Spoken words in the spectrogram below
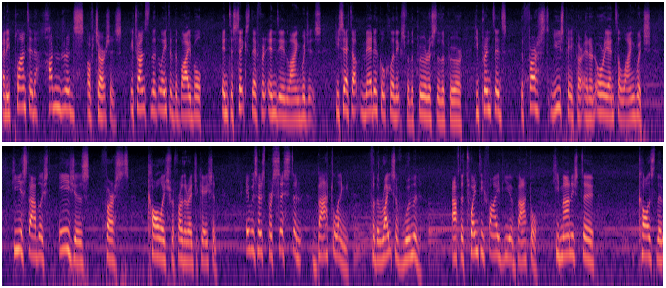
and he planted hundreds of churches. He translated the Bible into six different Indian languages. He set up medical clinics for the poorest of the poor. He printed the first newspaper in an Oriental language. He established Asia's first college for further education. It was his persistent battling for the rights of women. After 25 year battle, he managed to cause the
